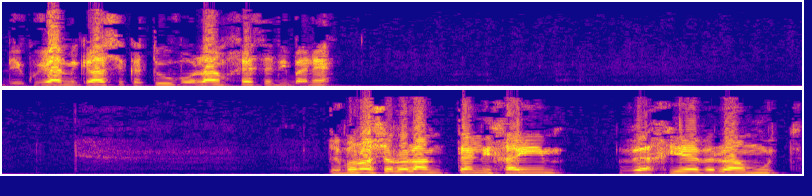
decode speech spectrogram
ויקוים מקרא שכתוב עולם חסד ייבנה. ריבונו של עולם, תן לי חיים ואחיה ולא אמות.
